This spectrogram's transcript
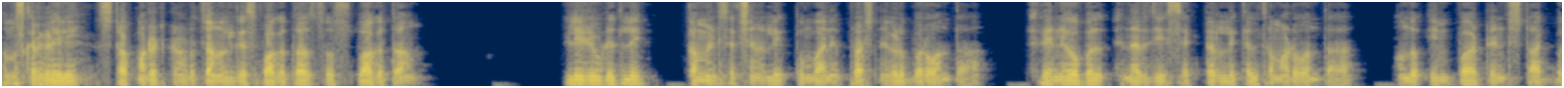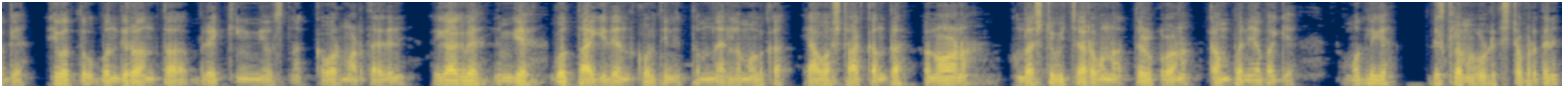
ನಮಸ್ಕಾರ ಗೆಳೆಯರಿ ಸ್ಟಾಕ್ ಮಾರ್ಕೆಟ್ ಕನ್ನಡ ಚಾನಲ್ಗೆ ಸ್ವಾಗತ, ಸುಸ್ವಾಗತ. ಇಳಿರಿ ವಿಡಿಯೋದಲ್ಲಿ ಕಮೆಂಟ್ ಸೆಕ್ಷನ್ ಅಲ್ಲಿ ತುಂಬಾನೇ ಪ್ರಶ್ನೆಗಳು ಬರುವಂತಹ ರಿನ್ಯೂವಬಲ್ ಎನರ್ಜಿ ಸೆಕ್ಟರ್ ಅಲ್ಲಿ ಕೆಲಸ ಮಾಡುವಂತಹ ಒಂದು ಇಂಪಾರ್ಟೆಂಟ್ ಸ್ಟಾಕ್ ಬಗ್ಗೆ ಇವತ್ತು ಬಂದಿರುವಂತಹ ಬ್ರೇಕಿಂಗ್ ನ್ಯೂಸ್ನ ಕವರ್ ಮಾಡ್ತಾ ಇದ್ದೀನಿ. ಈಗಾಗಲೇ ನಿಮ್ಗೆ ಗೊತ್ತಾಗಿದೆ ಅಂದ್ಕೊಳ್ತೀನಿ ತಮ್ಮನೆಲ್ಲ ಮೂಲಕ ಯಾವ ಸ್ಟಾಕ್ ಅಂತ. ನೋಡೋಣ, ಒಂದಷ್ಟು ವಿಚಾರವನ್ನ ತಿಳ್ಕೊಳ್ಳೋಣ ಕಂಪನಿಯ ಬಗ್ಗೆ. ಮೊದಲಿಗೆ ಡಿಸ್ಕ್ಲೈಮರ್ ಕೊಡಲಿಕ್ಕೆ ಇಷ್ಟಪಡ್ತೇನೆ.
